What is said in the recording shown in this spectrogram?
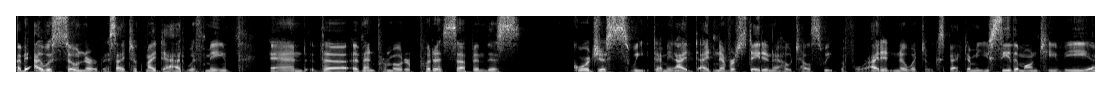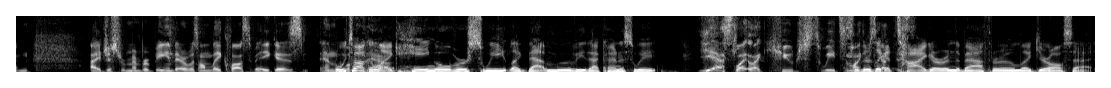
I, mean, I was so nervous. I took my dad with me, and the event promoter put us up in this gorgeous suite. I mean, I'd, I'd never stayed in a hotel suite before. I didn't know what to expect. I mean, you see them on TV, and I just remember being there. It was on Lake Las Vegas, and Are we talking out. like Hangover suite, like that movie, that kind of suite? yes, like like huge suites. And So like, there's like a this- tiger in the bathroom. Like you're all set.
